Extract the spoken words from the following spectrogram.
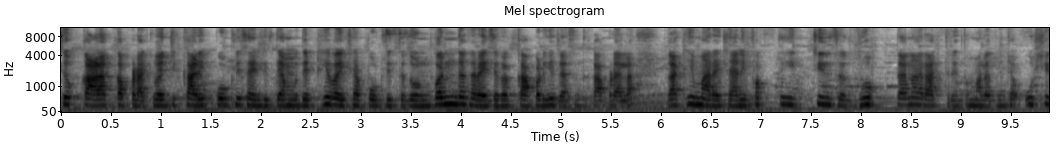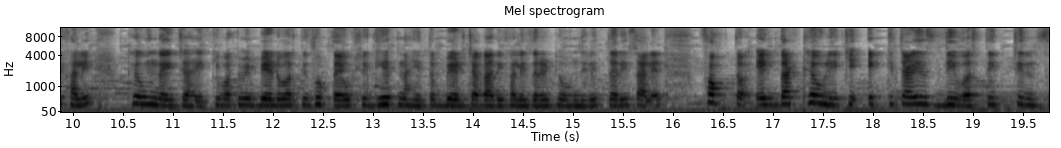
जो काळा कपडा किंवा जी काळी पोटली सांगितली त्यामध्ये ठेवायच्या पोटलीचं दोन बंद करायचं का कापड घेतलं असेल तर कापडाला गाठी मारायची आणि फक्त ही चिंच झोपताना रात्री तुम्हाला तुमच्या उशीखाली ठेवून द्यायची आहे. किंवा तुम्ही बेडवरती झोपताय उशी घेत नाही तर बेडच्या गादीखाली जरी ठेवून दिली तरी चालेल. फक्त एकदा ठेवली की एक्केचाळीस दिवस ती चिंच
